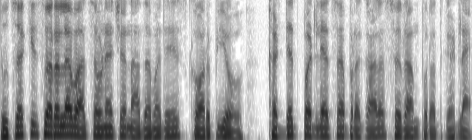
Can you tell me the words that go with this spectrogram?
दुचाकीस्वाराला वाचवण्याच्या नादामध्ये स्कॉर्पिओ खड्ड्यात पडल्याचा प्रकार श्रीरामपुरात घडलाय.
